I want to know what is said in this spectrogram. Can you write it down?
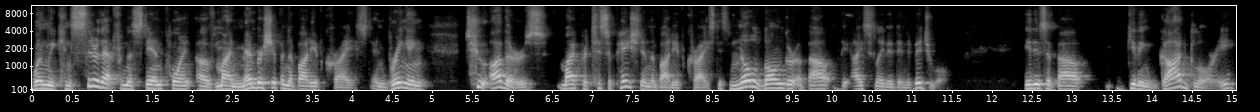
when we consider that from the standpoint of my membership in the body of Christ and bringing to others my participation in the body of Christ, it's no longer about the isolated individual. It is about giving God glory,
